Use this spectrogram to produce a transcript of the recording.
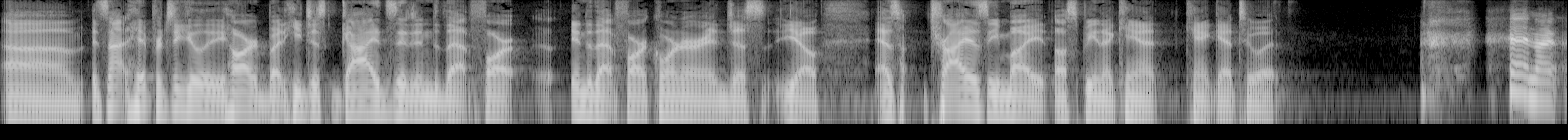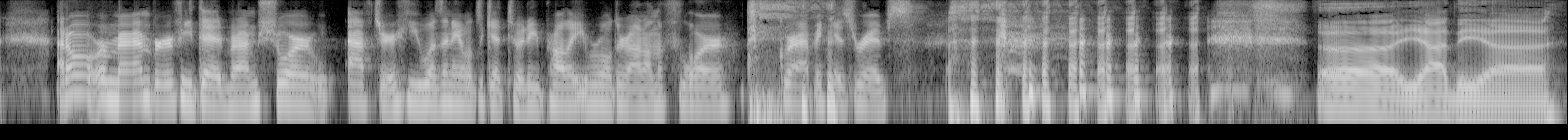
Um, it's not hit particularly hard, but he just guides it into that far into that far corner and just you know, as try as he might, Ospina can't can't get to it. and I I don't remember if he did, but I'm sure after he wasn't able to get to it, he probably rolled around on the floor grabbing his ribs. uh yeah, the uh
